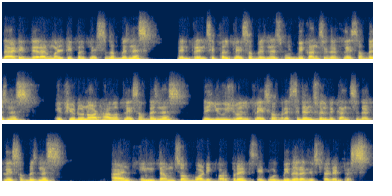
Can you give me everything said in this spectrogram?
that if there are multiple places of business, then principal place of business would be considered place of business. If you do not have a place of business, the usual place of residence will be considered place of business. And in terms of body corporates, it would be the registered address.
